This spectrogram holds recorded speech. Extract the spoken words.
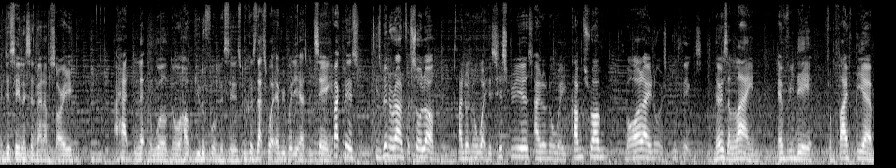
and just say, listen man, I'm sorry, I had to let the world know how beautiful this is because that's what everybody has been saying. Fact is, he's been around for so long. I don't know what his history is, I don't know where he comes from, but all I know is two things. There's a line every day from 5 p.m.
